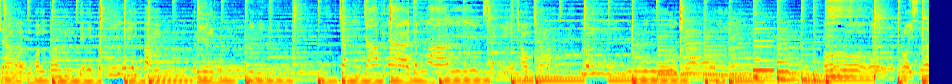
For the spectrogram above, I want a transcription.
ច្រើនបណ្ដាំទៀងពេជ្ររៀមផ្ដាំរៀងព្រាយចាត់ចាផ្ញើចុតម៉ាយស្រស់ឆោមឆាយមិនឆ្លើ យស្នេ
